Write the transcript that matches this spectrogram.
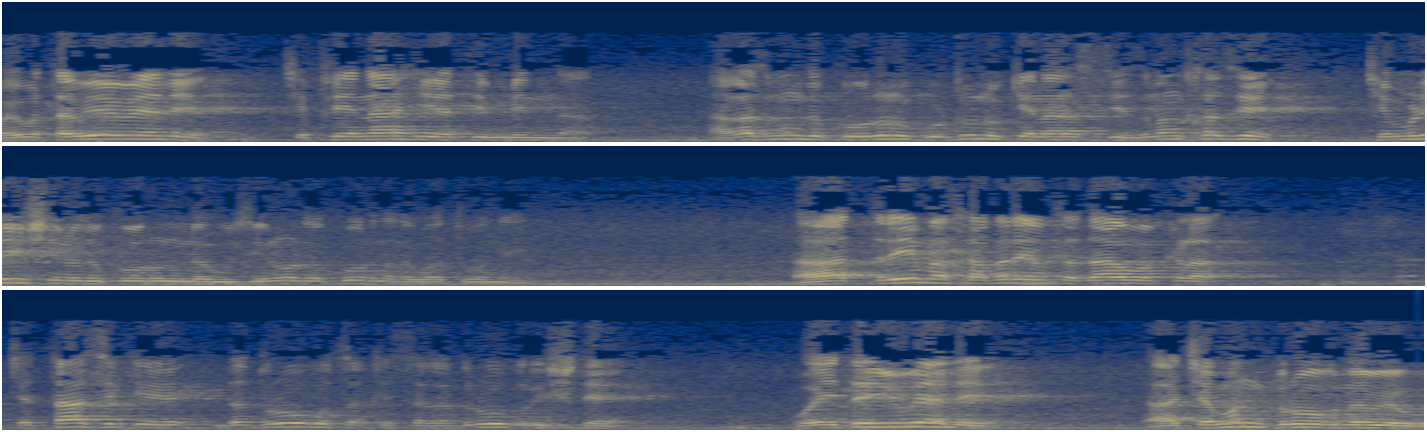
وای وته ویلې چې په ناحیت مننا هغه زمونږ د کورونو کوټونو کې ناس چې زمونږ خزي چې مړی شینو د کورونو نه وځي نور د کور نه وته نه ا دریمه خبره یو تدا وکړه چې تاسو کې د دروغو څخه سره دروغ رښتیا وای دی ویلې چې موږ دروغ نه ویو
